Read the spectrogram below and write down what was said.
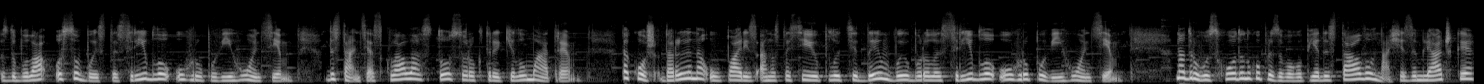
Здобула особисте срібло у груповій гонці. Дистанція склала 143 кілометри. Також Дарина у парі з Анастасією Плоцідим вибороли срібло у груповій гонці. На другу сходинку призового п'єдесталу наші землячки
